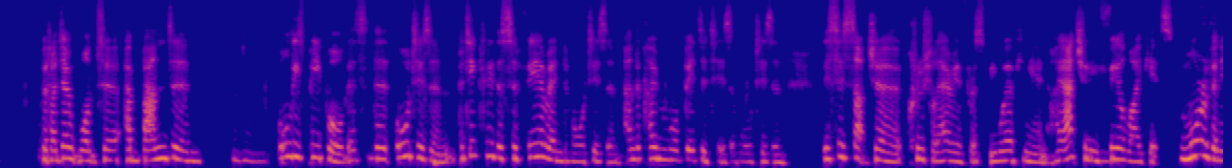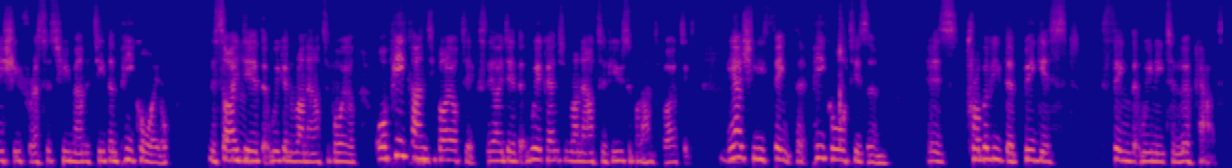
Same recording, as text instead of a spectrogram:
but i don't want to abandon Mm-hmm. All these people, there's the autism, particularly the severe end of autism and the comorbidities of autism. This is such a crucial area for us to be working in. I actually mm-hmm. feel like it's more of an issue for us as humanity than peak oil. This mm. idea mm. that we're going to run out of oil, or peak mm. antibiotics, the idea that we're going to run out of usable antibiotics. Mm. I actually think that peak autism is probably the biggest thing that we need to look at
